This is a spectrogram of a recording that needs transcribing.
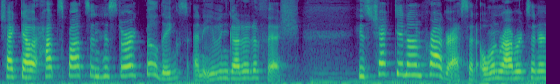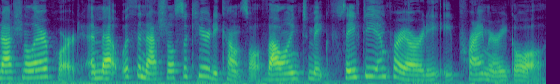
checked out hotspots and historic buildings, and even gutted a fish. He's checked in on progress at Owen Roberts International Airport and met with the National Security Council, vowing to make safety and priority a primary goal.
